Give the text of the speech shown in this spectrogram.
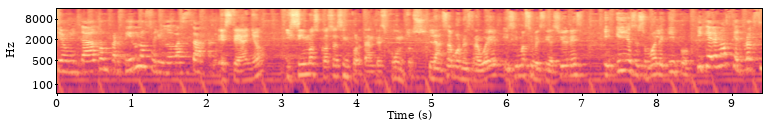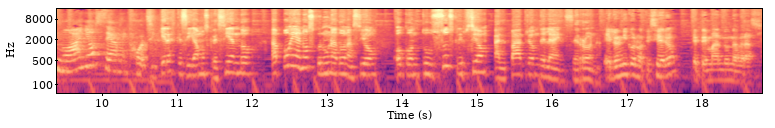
y cada compartir nos ayudó bastante. Este año hicimos cosas importantes juntos. Lanzamos nuestra web, hicimos investigaciones y ella se sumó al equipo. Y queremos que el próximo año sea mejor. Si quieres que sigamos creciendo, apóyanos con una donación o con tu suscripción al Patreon de la Encerrona. El único noticiero que te manda un abrazo.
